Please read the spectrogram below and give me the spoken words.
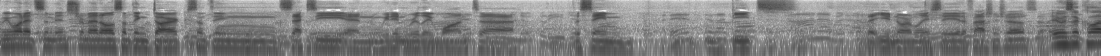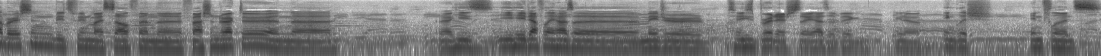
we wanted some instrumental, something dark, something sexy, and we didn't really want uh, the same beats that you'd normally see at a fashion show. So it was a collaboration between myself and the fashion director, and uh, you know, he's he, he definitely has a major. So he's British, so he has a big, you know, English influence.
